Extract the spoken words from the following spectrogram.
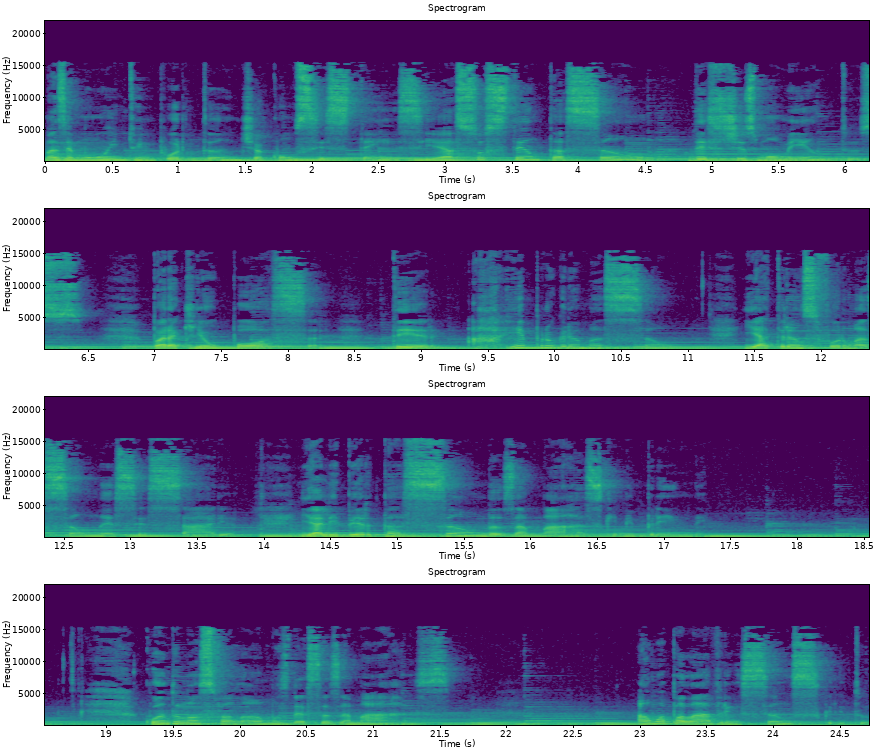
mas é muito importante a consistência a sustentação destes momentos para que eu possa ter a reprogramação e a transformação necessária e a libertação das amarras que me prendem. Quando nós falamos dessas amarras, há uma palavra em sânscrito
